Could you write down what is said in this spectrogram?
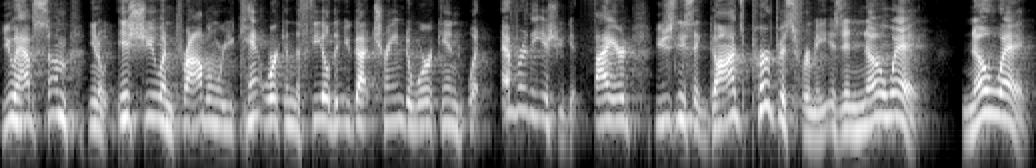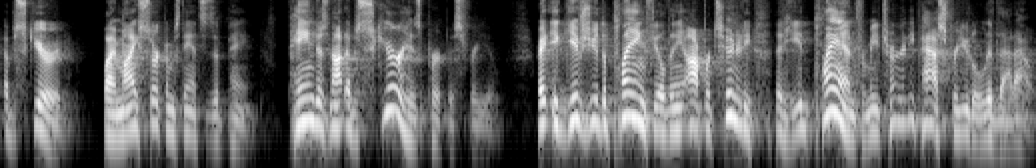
you have some, you know, issue and problem where you can't work in the field that you got trained to work in, whatever the issue, you get fired, you just need to say, God's purpose for me is in no way, no way obscured by my circumstances of pain. Pain does not obscure his purpose for you. Right? It gives you the playing field and the opportunity that he had planned from eternity past for you to live that out.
